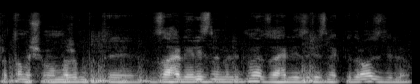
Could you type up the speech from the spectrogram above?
про те, що ми можемо бути взагалі різними людьми, взагалі з різних підрозділів.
